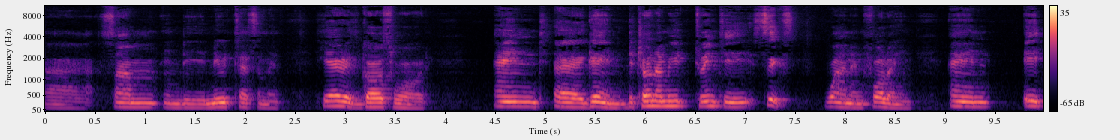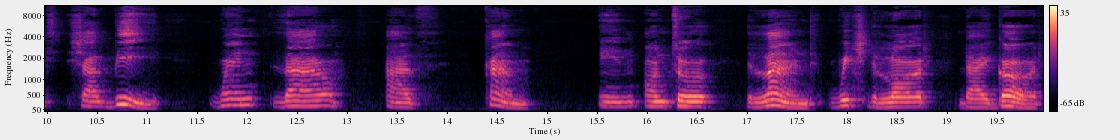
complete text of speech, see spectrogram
uh, some in the New Testament. Here is God's word. And uh, again, Deuteronomy 26, 1 and following. And it shall be when thou art come in unto the land which the Lord thy God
